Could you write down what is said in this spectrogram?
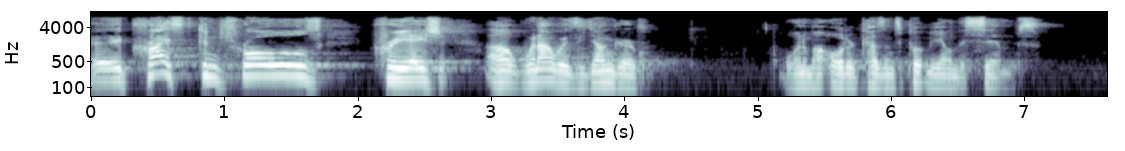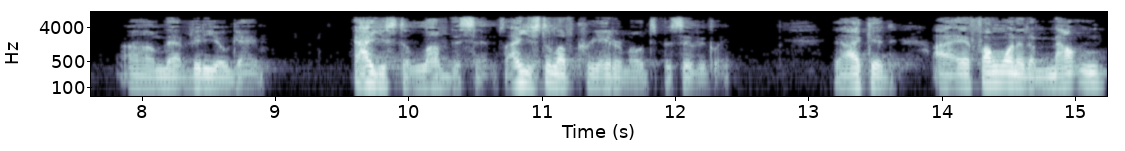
Uh, Christ controls creation. Uh, when I was younger, one of my older cousins put me on The Sims, um, that video game. I used to love The Sims. I used to love creator mode specifically. I could, I, if I wanted a mountain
